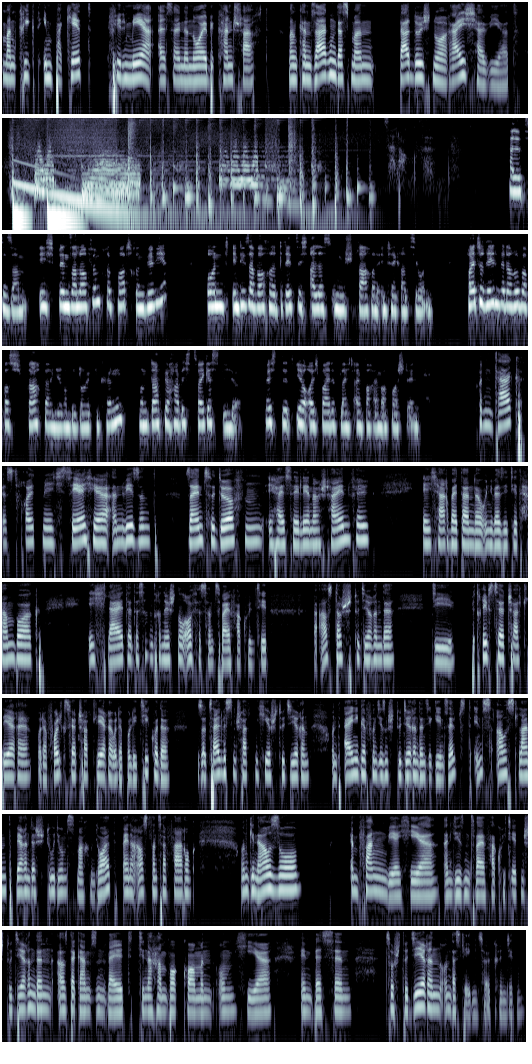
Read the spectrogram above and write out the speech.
man kriegt im Paket viel mehr als eine neue Bekanntschaft. Man kann sagen, dass man dadurch nur reicher wird. Salon 5. Hallo zusammen, ich bin Salon 5 Reporterin Vivi und in dieser Woche dreht sich alles um Sprache und Integration. Heute reden wir darüber, was Sprachbarrieren bedeuten können und dafür habe ich zwei Gäste hier. Möchtet ihr euch beide vielleicht einfach einmal vorstellen? Guten Tag, es freut mich sehr, hier anwesend sein zu dürfen. Ich heiße Elena Scheinfeld. Ich arbeite an der Universität Hamburg. Ich leite das International Office an zwei Fakultäten für Austauschstudierende, die Betriebswirtschaftslehre oder Volkswirtschaftslehre oder Politik oder Sozialwissenschaften hier studieren. Und einige von diesen Studierenden, sie gehen selbst ins Ausland während des Studiums, machen dort eine Auslandserfahrung. Und genauso empfangen wir hier an diesen zwei Fakultäten Studierenden aus der ganzen Welt, die nach Hamburg kommen, um hier ein bisschen zu studieren und das Leben zu erkündigen.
